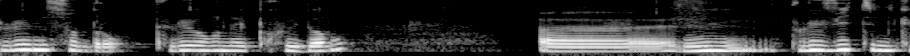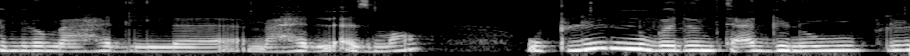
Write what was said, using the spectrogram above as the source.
بلو نصبروا بلو اون برودون بلو فيت نكملوا مع هاد مع هاد الازمه و بلو نقعدو نتعقنو بلو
